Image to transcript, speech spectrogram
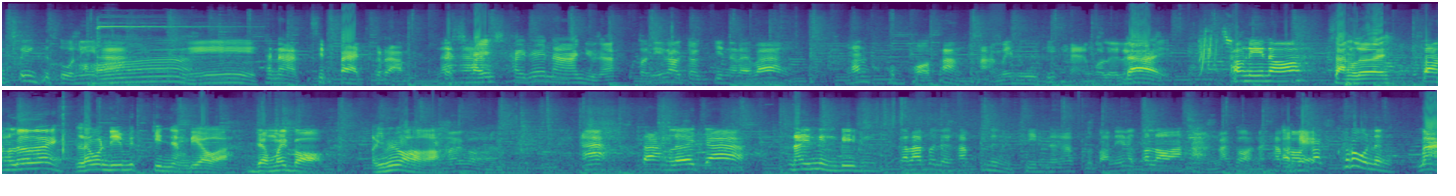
มปลิ้งคือตัวนี้ฮะอ๋อนี่ขนาด 18 กรัมแต่นะฮะใช้ใช้ได้นานอยู่นะ ตอนนี้เราจะกินอะไรบ้าง งั้นผมขอสั่งหาเมนูที่แถมก่อนเลยนะได้ เท่านี้เนาะสั่งเลย สั่งเลย แล้ววันนี้กินอย่างเดียวอะยังไม่บอกอ๋อยังไม่บอกเหรอไม่บอก อะสั่งเลยจ้าใน1บินก็รับไปเลยครับ1ชิ้นนะครับแต่ตอนนี้เราก็รออาหารมาก่อนนะครับโอรอเค สักครู่หนึ่งมา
